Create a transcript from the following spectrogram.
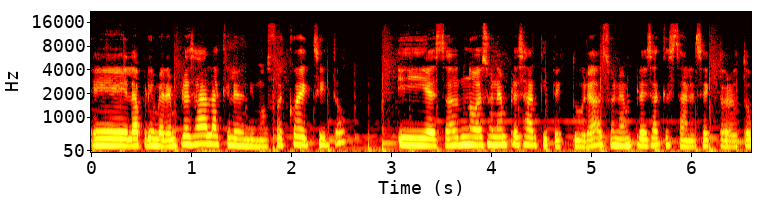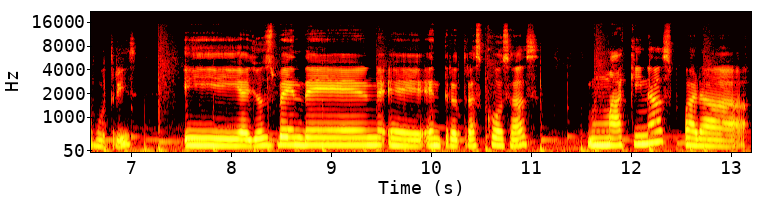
Eh, la primera empresa a la que le vendimos fue Coéxito y esta no es una empresa de arquitectura, es una empresa que está en el sector automotriz y ellos venden, eh, entre otras cosas, máquinas para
